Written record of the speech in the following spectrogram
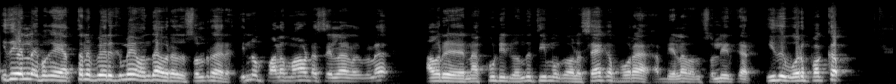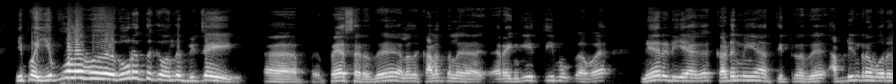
இதையெல்லாம் இவங்க எத்தனை பேருக்குமே வந்து அவர் அதை சொல்கிறாரு இன்னும் பல மாவட்ட செயலாளர்களை அவர் நான் கூட்டிகிட்டு வந்து திமுகவில் சேர்க்க போகிறேன் அப்படியெல்லாம் வந்து சொல்லியிருக்கார். இது ஒரு பக்கம். இப்போ இவ்வளவு தூரத்துக்கு வந்து விஜய் பேசுறது அல்லது களத்தில் இறங்கி திமுகவை நேரடியாக கடுமையாக திட்டுறது அப்படின்ற ஒரு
